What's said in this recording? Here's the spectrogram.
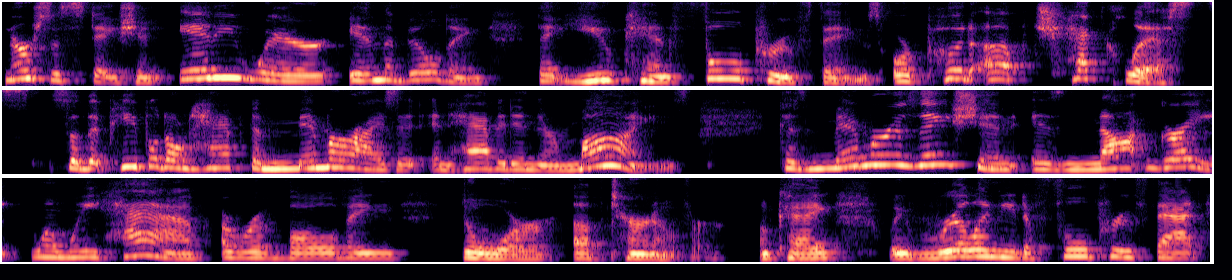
nurses station anywhere in the building that you can foolproof things or put up checklists so that people don't have to memorize it and have it in their minds because memorization is not great when we have a revolving door of turnover. Okay. We really need to foolproof that.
